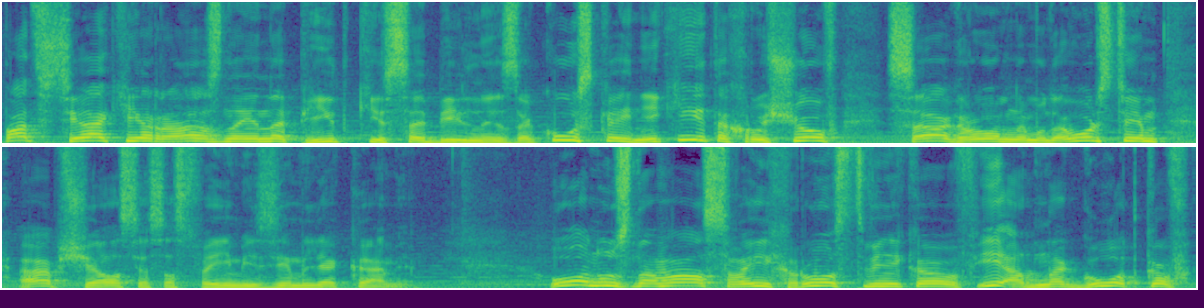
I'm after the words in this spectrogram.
Под всякие разные напитки с обильной закуской Никита Хрущев с огромным удовольствием общался со своими земляками – он узнавал своих родственников и одногодков,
